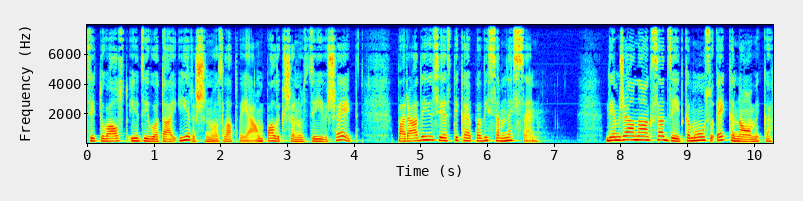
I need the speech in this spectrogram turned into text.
citu valstu iedzīvotāju ierašanos Latvijā un palikšanu uz dzīvi šeit, parādījusies tikai pavisam nesen. Diemžēl nāks atzīt, ka mūsu ekonomika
